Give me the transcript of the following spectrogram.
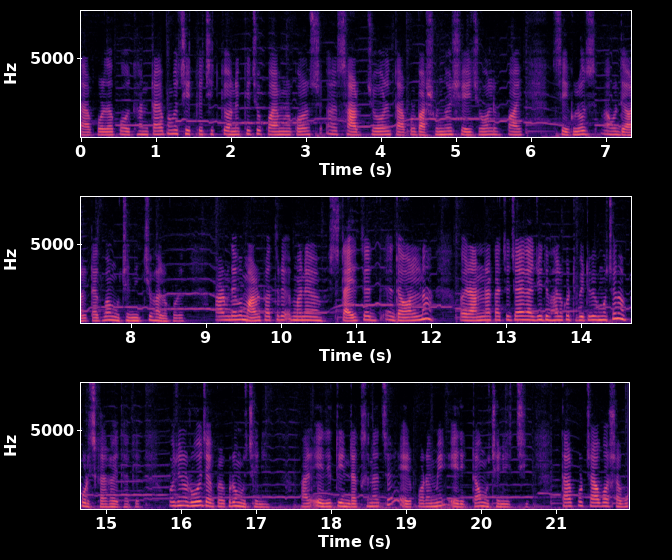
তারপর দেখো ওইখানটায় মনে ছিটকে ছিটকে অনেক কিছু পায়, মনে করো সার্ফ জল, তারপর বাসন ধুয়ে সেই জল পায়, সেগুলো দেওয়ালটা একবার মুছে নিচ্ছি ভালো করে। আর দেখো মার্বেল পাথরে মানে স্টাইলসের দেওয়াল না, ওই রান্নার কাছে জায়গায় যদি ভালো করে টিপে টিপে মুছে না পরিষ্কার হয়ে থাকে। ওই জন্য রোজ একবার করে মুছে নিই। আর এদিকটা ইন্ডাকশান আছে, এরপর আমি এদিকটাও মুছে নিচ্ছি। তারপর চা বসাবো।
